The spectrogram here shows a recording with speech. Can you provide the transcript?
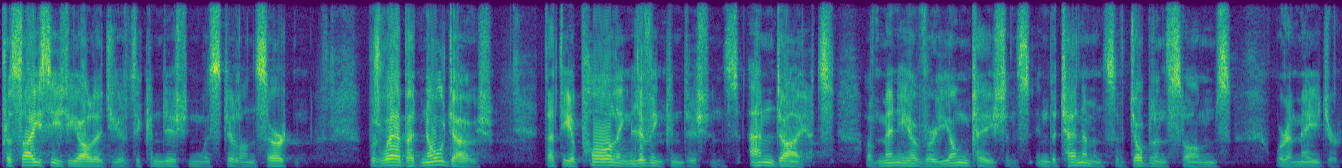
precise etiology of the condition was still uncertain, but Webb had no doubt that the appalling living conditions and diets of many of her young patients in the tenements of Dublin slums were a major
